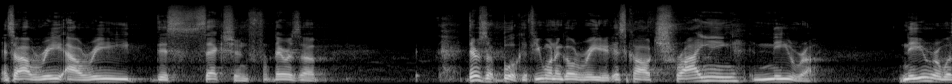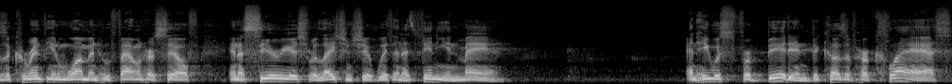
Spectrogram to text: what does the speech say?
And so I'll read, I'll read this section. There was a there's a book, if you want to go read it, it's called Trying Neaira. Neaira was a Corinthian woman who found herself in a serious relationship with an Athenian man. And he was forbidden because of her class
